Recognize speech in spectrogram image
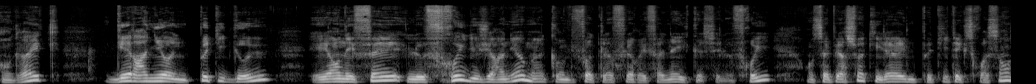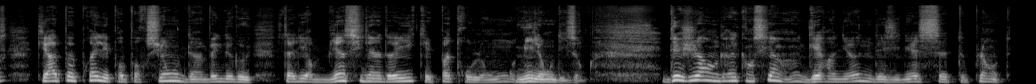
en grec. Géranion, petite grue. Et en effet, le fruit du géranium, hein, quand une fois que la fleur est fanée et que c'est le fruit, on s'aperçoit qu'il a une petite excroissance qui a à peu près les proportions d'un bec de grue, c'est-à-dire bien cylindrique et pas trop long, mi-long disons. Déjà en grec ancien, hein, Géranion désignait cette plante.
